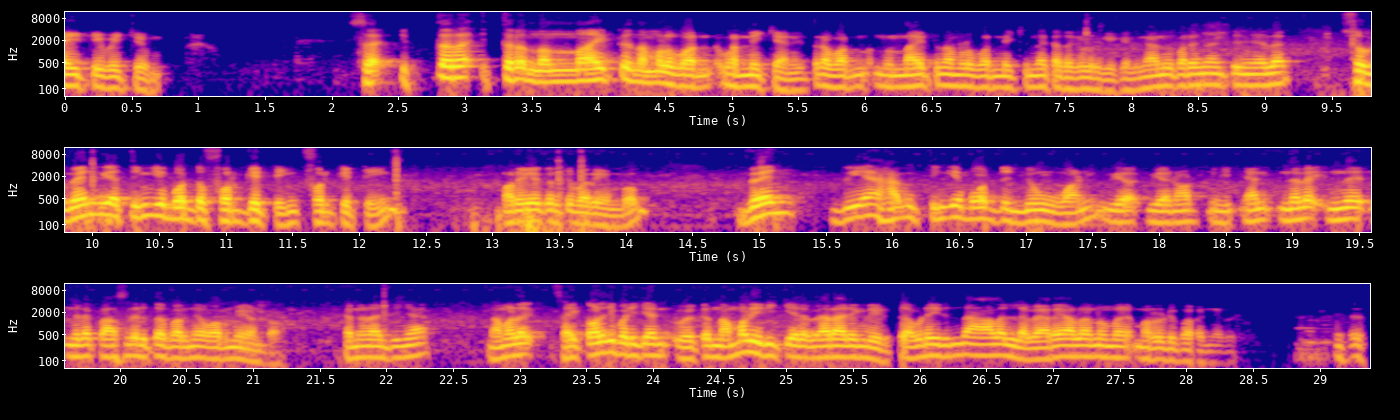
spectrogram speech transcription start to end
കയറ്റി വെച്ചും ഇത്ര ഇത്ര നന്നായിട്ട് നമ്മൾ വർണിക്കാൻ ഇത്ര നന്നായിട്ട് നമ്മൾ വർണിക്കുന്ന കഥകൾ കേൾക്കില്ല ഞാൻ പറയുന്നത് വെച്ച് കഴിഞ്ഞാൽ so when we are thinking about the forgetting forgetting മറിയെക്കുറിച്ച് പറയുമ്പം when we are having think about the new one we are we are not ഞാൻ ഇന്നലെ ഇന്ന് ഇന്നലെ ക്ലാസ്സിലെടുത്ത പറഞ്ഞ ഓർമ്മയുണ്ടോ? കാരണം എന്താ വെച്ച് കഴിഞ്ഞാൽ നമ്മൾ സൈക്കോളജി പഠിക്കാൻ വെക്കും നമ്മൾ ഇരിക്കുകയില്ല വേറെ ആരെങ്കിലും എടുത്ത്. അവിടെ ഇരുന്ന ആളല്ല വേറെ ആളാണ് മറുപടി പറഞ്ഞത്.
